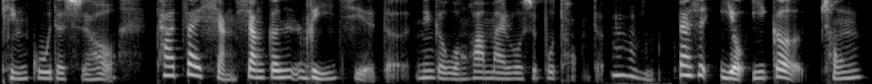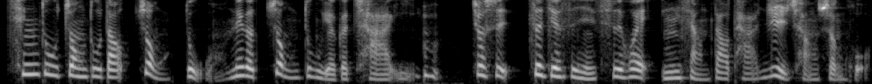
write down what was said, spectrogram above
评估的时候。他在想象跟理解的那个文化脉络是不同的，嗯，但是有一个从轻度、重度到重度，那个重度有个差异，嗯，就是这件事情是会影响到他日常生活，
